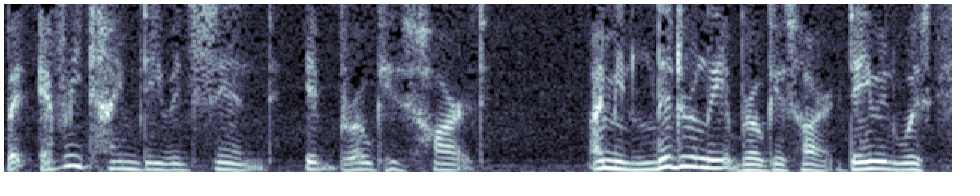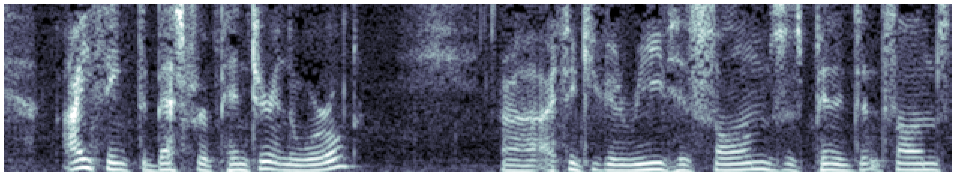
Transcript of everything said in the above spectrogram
but every time David sinned, it broke his heart. I mean, literally, it broke his heart. David was I think, the best repenter in the world. Uh, I think you can read his psalms, his penitent psalms,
